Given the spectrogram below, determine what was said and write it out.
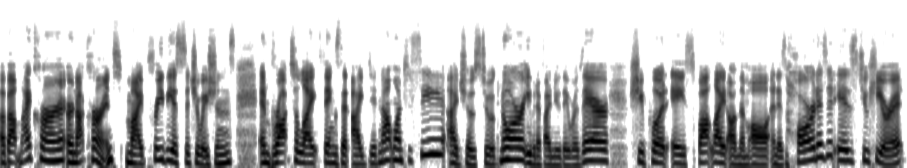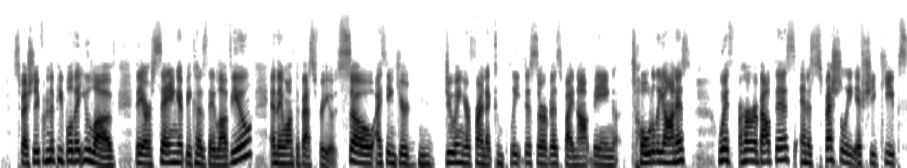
about my current or not current, my previous situations and brought to light things that I did not want to see. I chose to ignore, even if I knew they were there. She put a spotlight on them all. And as hard as it is to hear it, especially from the people that you love, they are saying it because they love you and they want the best for you. So I think you're doing your friend a complete disservice by not being totally honest with her about this. And especially if she keeps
